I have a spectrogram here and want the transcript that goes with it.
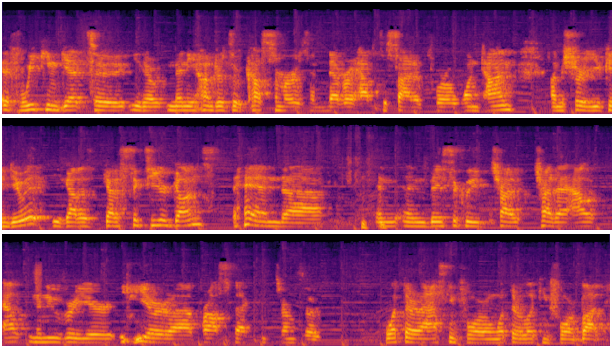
if we can get to you know many hundreds of customers and never have to sign up for it one time, I'm sure you can do it. You gotta gotta stick to your guns and uh, and and basically try try to out outmaneuver your your uh, prospect in terms of what they're asking for and what they're looking for. But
